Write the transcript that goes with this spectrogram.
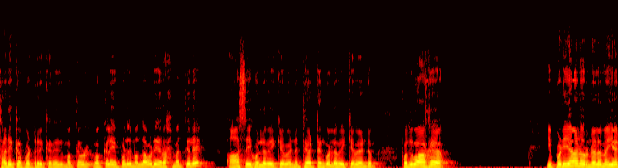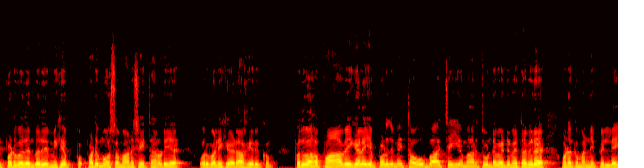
தடுக்கப்பட்டிருக்கிறது. மக்கள் மக்களை எப்பொழுதும் அல்லாவுடைய ரஹ்மத்திலே ஆசை கொள்ள வைக்க வேண்டும் தேட்டம் கொள்ள வைக்க வேண்டும். பொதுவாக இப்படியான ஒரு நிலைமை ஏற்படுவது என்பது மிக படுமோசமான சைத்தானுடைய ஒரு வழிகேடாக இருக்கும். பொதுவாக பாவிகளை எப்பொழுதுமே தௌபா செய்யுமாறு தூண்ட வேண்டுமே தவிர உனக்கு மன்னிப்பில்லை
